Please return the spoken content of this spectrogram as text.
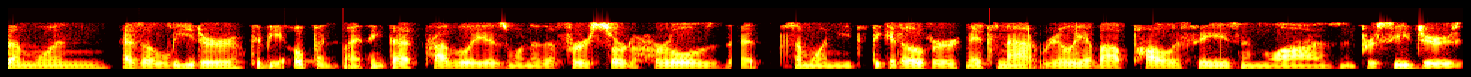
someone as a leader to be open. I think that probably is one of the first sort of hurdles that someone needs to get over. It's not really about policies and laws and procedures.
